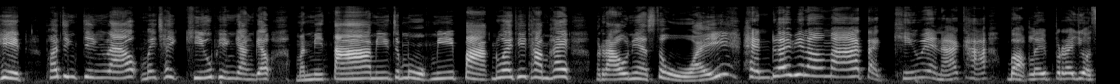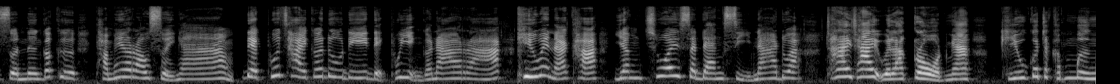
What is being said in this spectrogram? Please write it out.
ผิด เพราะจริง ๆ แล้วไม่ใช่คิ้วเพียงอย่างเดียว มันมีตา มีจมูก มีปากด้วยที่ทำให้เราเนี่ยสวย เห็นด้วยพี่เรามาแต่คิ้วเนี่ยนะคะ บอกเลยประโยชน์ส่วนหนึ่งก็คือทำให้เราสวยงาม เด็กผู้ชายก็ดูดีเด็กผู้หญิงก็น่ารัก คิ้วเนี่ยนะคะ ยังช่วยแสดงสีหน้าด้วย ใช่ใช่เวลาโกรธไงคิ้วก็จะขมึง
